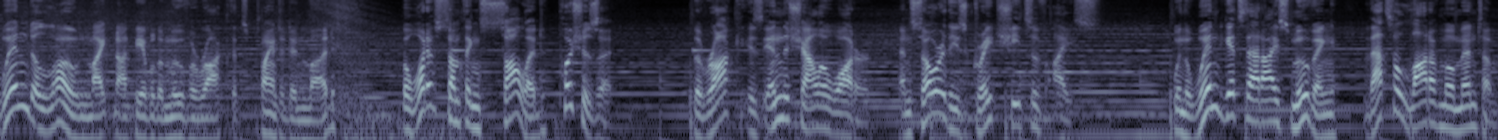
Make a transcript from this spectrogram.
Wind alone might not be able to move a rock that's planted in mud, but what if something solid pushes it? The rock is in the shallow water, and so are these great sheets of ice. When the wind gets that ice moving, that's a lot of momentum.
